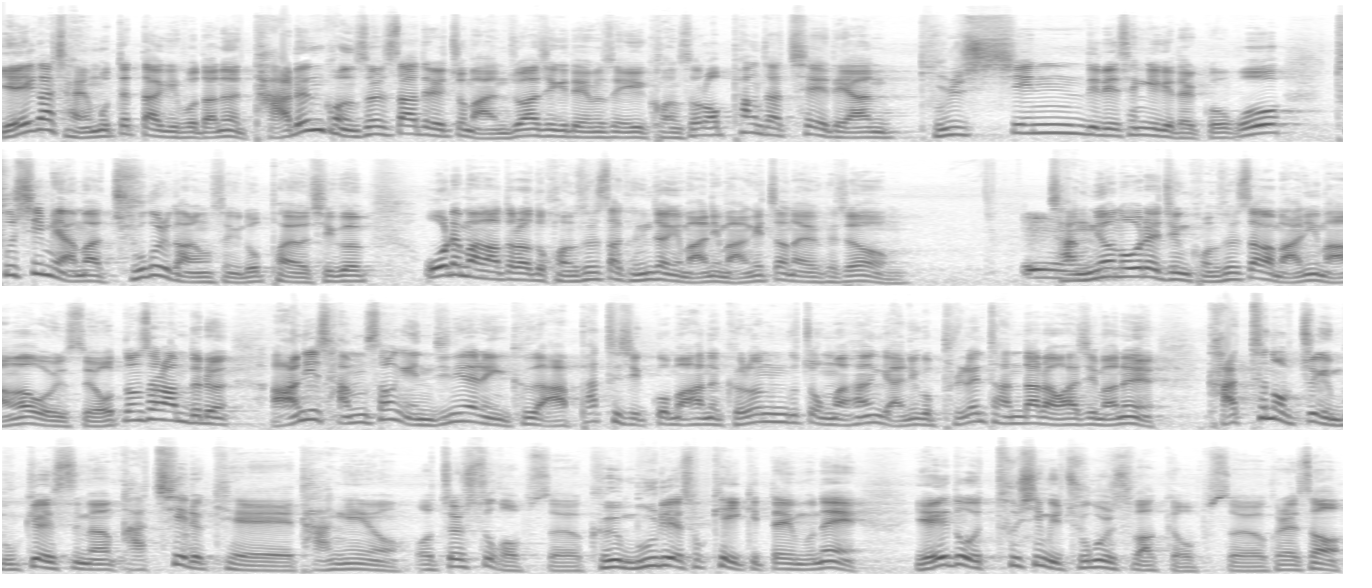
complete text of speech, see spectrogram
얘가 잘못됐다기보다는 다른 건설사들이 좀 안 좋아지게 되면서 이 건설 업황 자체에 대한 불신들이 생기게 될 거고 투심이 아마 죽을 가능성이 높아요. 지금 올해만 하더라도 건설사 굉장히 많이 망했잖아요. 그죠? 예. 작년 올해 지금 건설사가 많이 망하고 있어요. 어떤 사람들은 아니 삼성 엔지니어링 그 아파트 짓고만 하는 그런 쪽만 하는 게 아니고 플랜트 한다라고 하지만은 같은 업종에 묶여 있으면 같이 이렇게 당해요. 어쩔 수가 없어요. 그 무리에 속해 있기 때문에 얘도 투심이 죽을 수밖에 없어요. 그래서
